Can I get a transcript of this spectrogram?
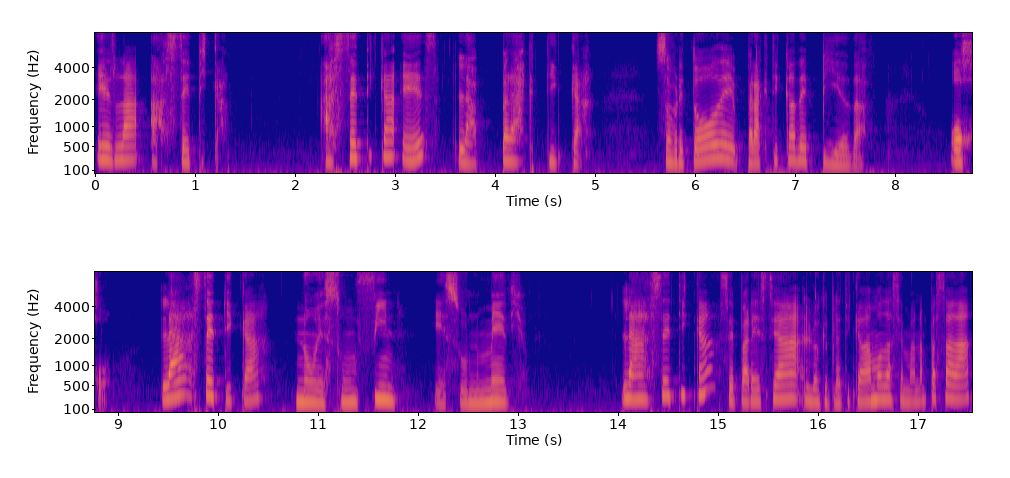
es la ascética. Ascética es la práctica, sobre todo de práctica de piedad. Ojo, la ascética no es un fin, es un medio. La ascética se parece a lo que platicábamos la semana pasada,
